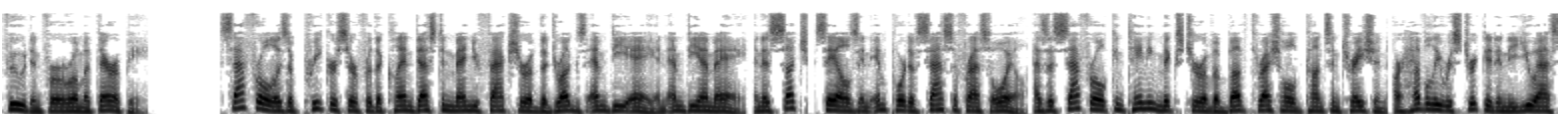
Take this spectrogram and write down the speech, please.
food and for aromatherapy. Safrole is a precursor for the clandestine manufacture of the drugs MDA and MDMA, and as such, sales and import of sassafras oil as a safrole-containing mixture of above threshold concentration are heavily restricted in the U.S.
